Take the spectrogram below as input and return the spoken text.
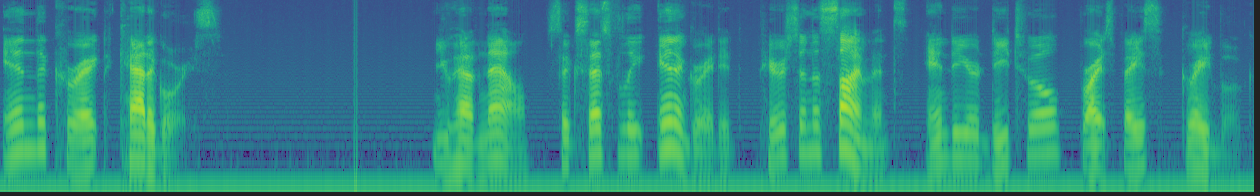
in the correct categories. You have now successfully integrated Pearson assignments into your D2L Brightspace gradebook.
